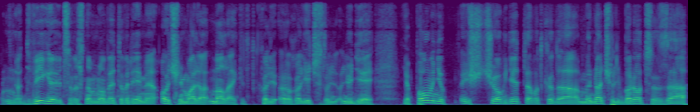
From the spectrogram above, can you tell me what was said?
двигаются в основном в это время очень мало, малое э, количество людей. Я помню еще где-то, вот когда мы начали бороться за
